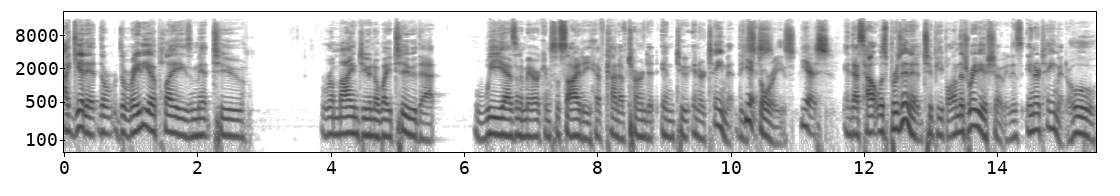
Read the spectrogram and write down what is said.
I get it. the The radio play is meant to remind you in a way too that we as an American society have kind of turned it into entertainment. These Yes. stories. Yes. And that's how it was presented to people on this radio show. It is entertainment. Oh,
